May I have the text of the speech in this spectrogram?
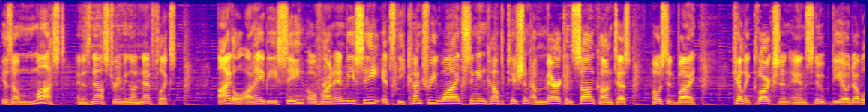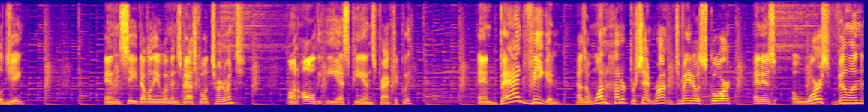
is a must and is now streaming on Netflix. Idol on ABC. Over on NBC, it's the countrywide singing competition American Song Contest, hosted by Kelly Clarkson and Snoop D-O-double-G. NCAA Women's Basketball Tournament on all the ESPNs practically. And Bad Vegan has a 100% Rotten Tomato score and is a worse villain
